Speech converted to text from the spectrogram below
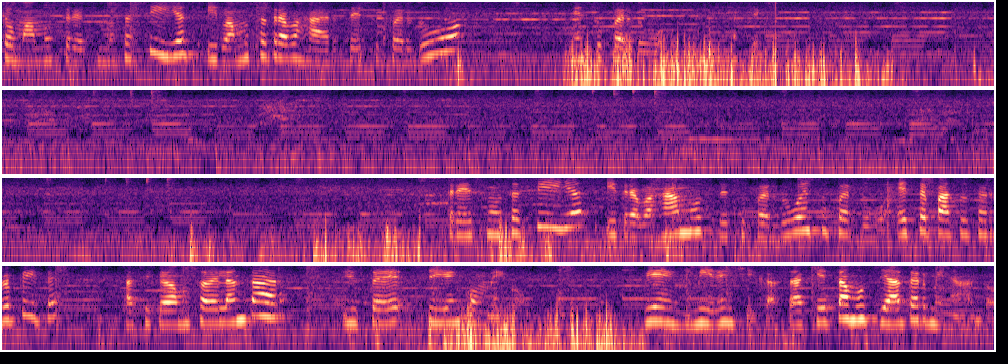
tomamos tres mozasillas y vamos a trabajar de super dúo en super dúo así. Tres mozasillas y trabajamos de super dúo en super dúo este paso se repite así que vamos a adelantar y ustedes siguen conmigo Bien, miren chicas, aquí estamos ya terminando.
